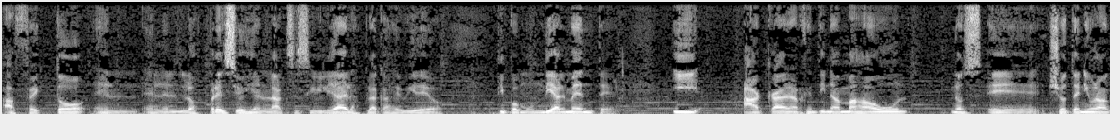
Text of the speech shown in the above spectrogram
afectó en, en los precios y en la accesibilidad de las placas de video, tipo mundialmente. Y acá en Argentina más aún, nos, eh, yo tenía una,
